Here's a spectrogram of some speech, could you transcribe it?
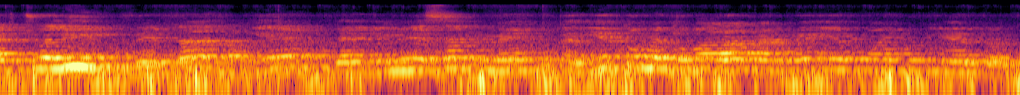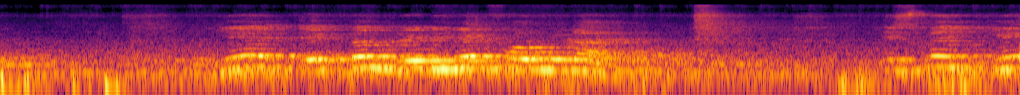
एक्चुअली बेटा, ये डेरिवेशन में, कहिए तो मैं दोबारा करके ये पॉइंट क्लियर कर ये एकदम रेडीमेड फॉर्मूला है। इसमें ये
